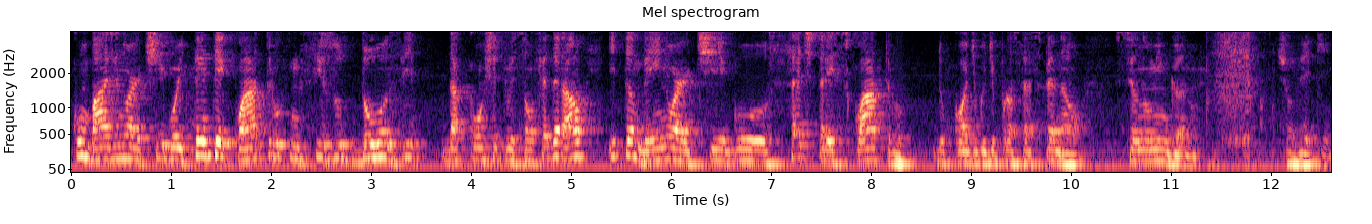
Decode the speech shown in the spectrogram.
com base no artigo 84, inciso 12 da Constituição Federal e também no artigo 734 do Código de Processo Penal se eu não me engano. Deixa eu ver aqui.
